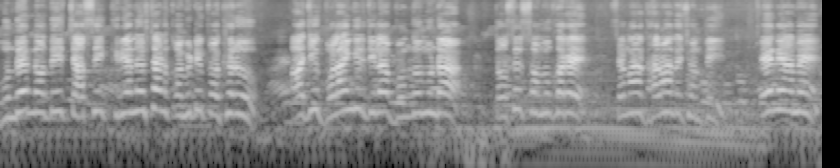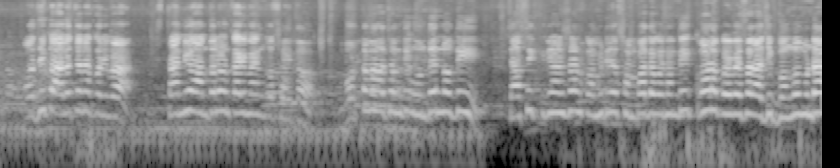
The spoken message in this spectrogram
ବୁନ୍ଦେର ନଦୀ ଚାଷୀ କ୍ରିୟାନୁଷ୍ଠାନ କମିଟି ପକ୍ଷରୁ ଆଜି ବଲାଙ୍ଗୀର ଜିଲ୍ଲା ବଙ୍ଗମୁଣ୍ଡା ତହସିଲ ସମ୍ମୁଖରେ ସେମାନେ ଧାରଣା ଦେଇଛନ୍ତି ଏନେଇ ଆମେ ଅଧିକ ଆଲୋଚନା କରିବା ସ୍ଥାନୀୟ ଆନ୍ଦୋଳନକାରୀମାନଙ୍କ ସହିତ ବର୍ତ୍ତମାନ ଅଛନ୍ତି ଉନ୍ଦେର ନଦୀ ଚାଷୀ କ୍ରିୟାନୁଷ୍ଠାନ କମିଟିର ସମ୍ପାଦକ ଅଛନ୍ତି କ'ଣ କହିବେ ସାର୍ ଆଜି ବଙ୍ଗମୁଣ୍ଡା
